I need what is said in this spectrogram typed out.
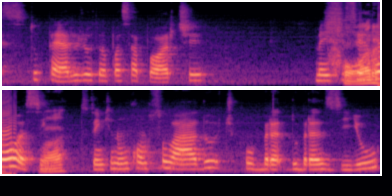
se tu perde o teu passaporte, meio que Fora, ferrou, assim. Lá. Tu tem que ir num consulado, tipo, do Brasil,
